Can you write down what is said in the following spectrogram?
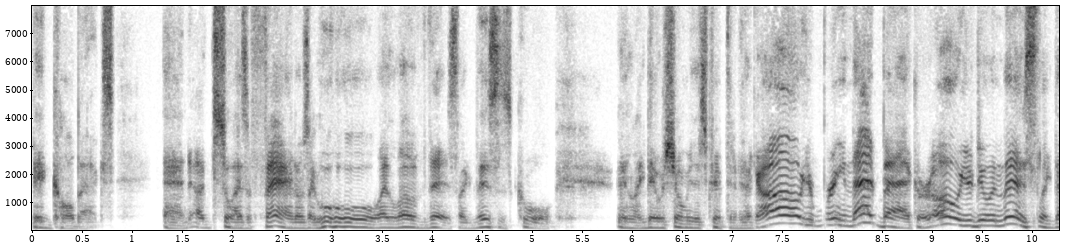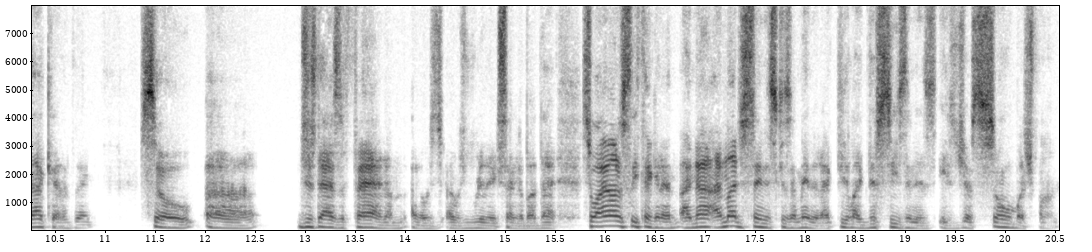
big callbacks. And uh, so as a fan, I was like, "Oh, I love this! Like this is cool." And like they would show me the script and be like, "Oh, you're bringing that back," or "Oh, you're doing this," like that kind of thing. So uh, just as a fan, I'm, I was I was really excited about that. So I honestly think, and I'm, I'm not I'm not just saying this because I'm in it. I feel like this season is is just so much fun,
